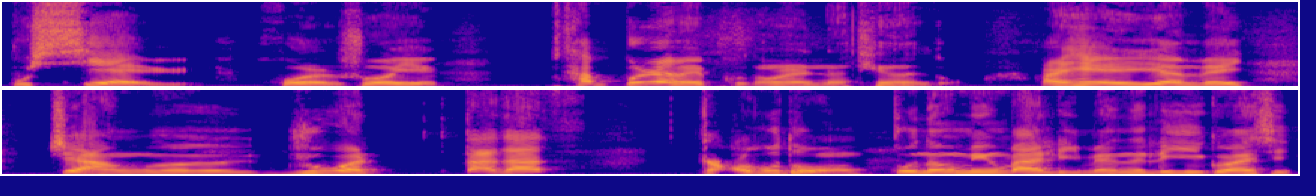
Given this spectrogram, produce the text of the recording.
不屑于，或者说也，他不认为普通人能听得懂，而且也认为这样，如果大家搞不懂，不能明白里面的利益关系，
